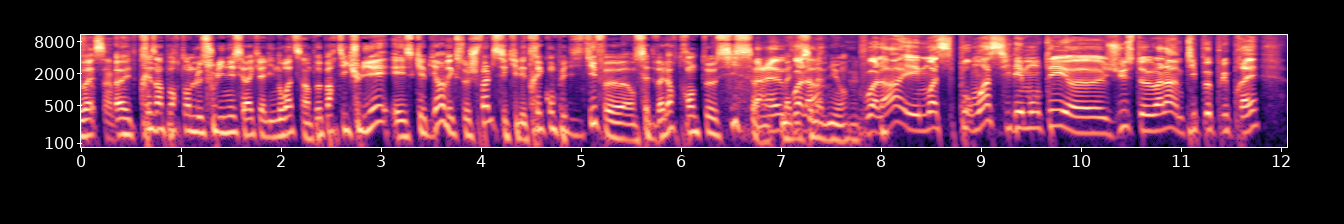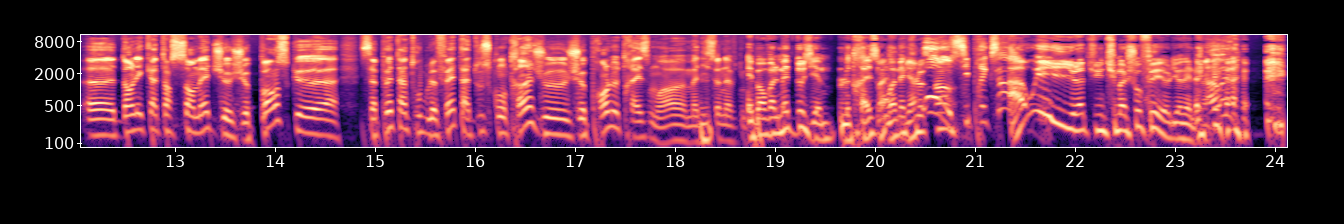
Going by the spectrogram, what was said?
Pour Ouais, euh, très important de le souligner, c'est vrai que la ligne droite c'est un peu particulier et ce qui est bien avec ce cheval c'est qu'il est très compétitif euh, en cette valeur 36 Bah, hein, euh, Madison voilà. Avenue. hein. Voilà. Et moi, pour moi, s'il est monté euh, juste, euh, voilà, un petit peu plus près, euh, dans les 1400 mètres, je, je pense que euh, ça peut être un trouble fait. À 12 contre 1, je, je prends le 13, moi, euh, Madison Avenue. Et ben on va le mettre deuxième, le 13. Ouais, on va mettre bien. le Oh, 1. si près que ça Ah oui, là tu, tu m'as chauffé euh, Lionel. Ah ouais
